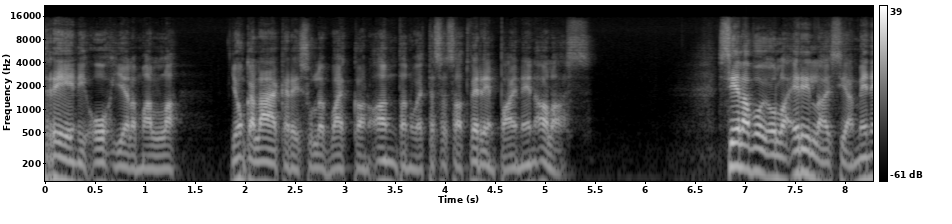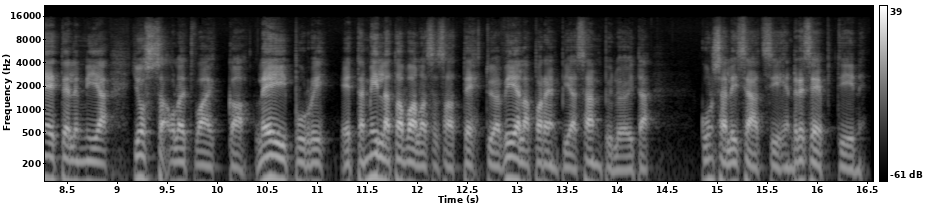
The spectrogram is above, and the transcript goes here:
treeniohjelmalla, jonka lääkäri sulle vaikka on antanut, että sä saat verenpaineen alas. Siellä voi olla erilaisia menetelmiä, jossa olet vaikka leipuri, että millä tavalla sä saat tehtyä vielä parempia sämpylöitä, kun sä lisäät siihen reseptiin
